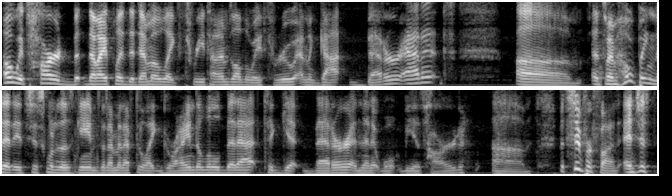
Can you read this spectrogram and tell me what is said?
oh it's hard but then i played the demo like three times all the way through and got better at it. Um and so i'm hoping that it's just one of those games that i'm gonna have to like grind a little bit at to get better and then it won't be as hard. Um but super fun and just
